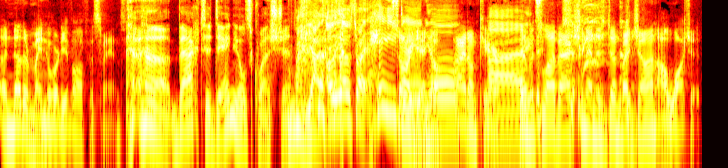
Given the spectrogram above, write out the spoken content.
another minority of Office fans. Back to Daniel's question. yeah. Oh, yeah. That's right. Hey, Sorry, Daniel. Daniel. I don't care. Hi. But if it's live action and is done by John, I'll watch it.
